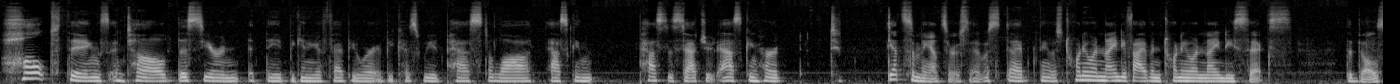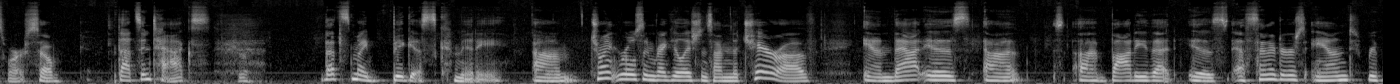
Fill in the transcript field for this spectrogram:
halt things until this year in, at the beginning of February because we had passed a law asking, passed a statute asking her to get some answers. It was, I think it was 2195 and 2196, the bills were. So that's in tax. That's my biggest committee. Um, Joint Rules and Regulations, I'm the chair of, and that is uh, a body that is uh, senators and re-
